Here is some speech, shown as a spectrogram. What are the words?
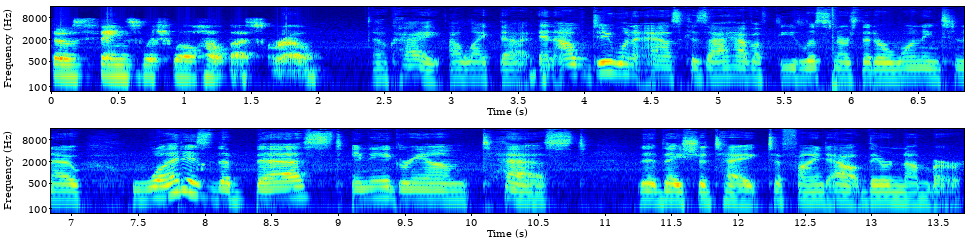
those things which will help us grow. Okay, I like that. And I do want to ask because I have a few listeners that are wanting to know what is the best Enneagram test that they should take to find out their number?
